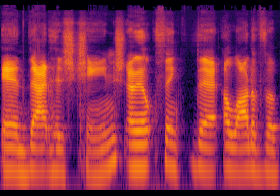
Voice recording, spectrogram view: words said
And that has changed. And I don't think that a lot of the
